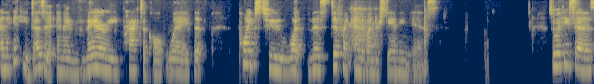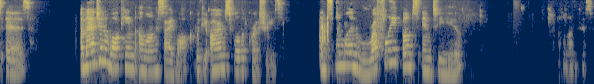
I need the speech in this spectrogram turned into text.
And I think he does it in a very practical way that points to what this different kind of understanding is. So, what he says is Imagine walking along a sidewalk with your arms full of groceries, and someone roughly bumps into you. Hold on, this.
